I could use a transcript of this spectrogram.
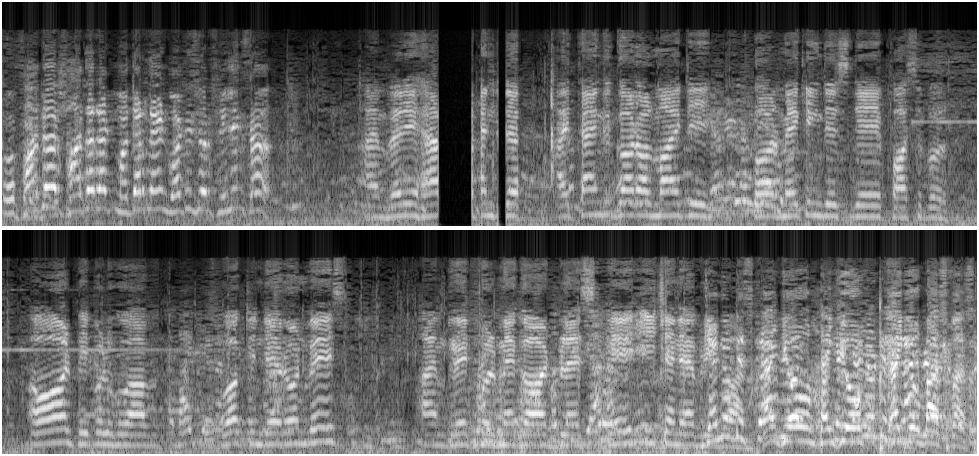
Father, father at motherland, what is your feeling, sir? I am very happy and uh, I thank God Almighty for making this day possible. All people who have worked in their own ways, I am grateful. May God bless each and every Can you one. describe Thank you, your, thank you, you thank you, Bas Bas.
